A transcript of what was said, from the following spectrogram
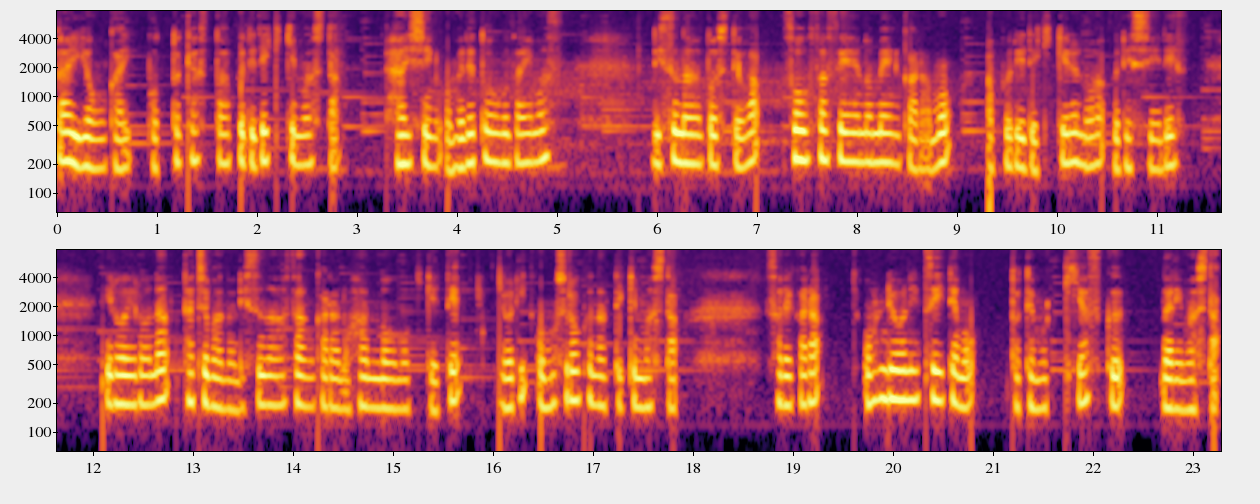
第4回、ポッドキャストアプリで聞きました。配信おめでとうございます。リスナーとしては、操作性の面からもアプリで聞けるのは嬉しいです。いろいろな立場のリスナーさんからの反応も聞けて、より面白くなってきました。それから音量についてもとても聞きやすくなりました。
